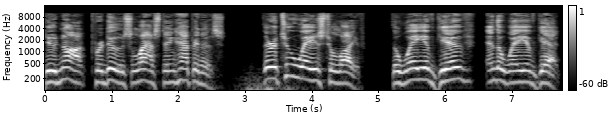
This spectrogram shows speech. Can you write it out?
do not produce lasting happiness. There are two ways to life the way of give and the way of get.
